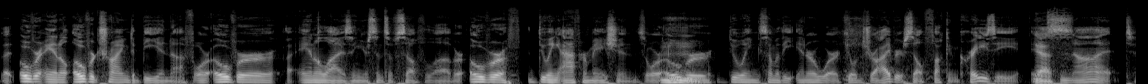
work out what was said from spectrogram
but over anal over trying to be enough or over uh, analyzing your sense of self-love or over f- doing affirmations or over doing some of the inner work you'll drive yourself fucking crazy Yes. it's not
